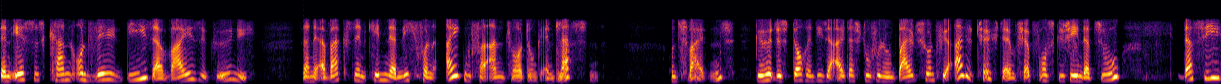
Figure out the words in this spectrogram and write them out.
Denn erstens kann und will dieser weise König seine erwachsenen Kinder nicht von Eigenverantwortung entlasten. Und zweitens gehört es doch in dieser Altersstufe nun bald schon für alle Töchter im Schöpfungsgeschehen dazu, dass sie,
